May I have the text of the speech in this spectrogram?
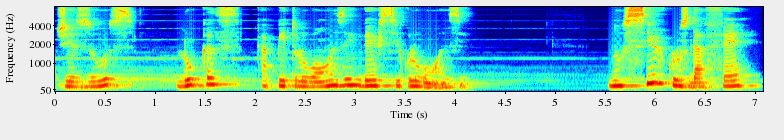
Jesus, Lucas, capítulo 11, versículo 11. Nos círculos da fé,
